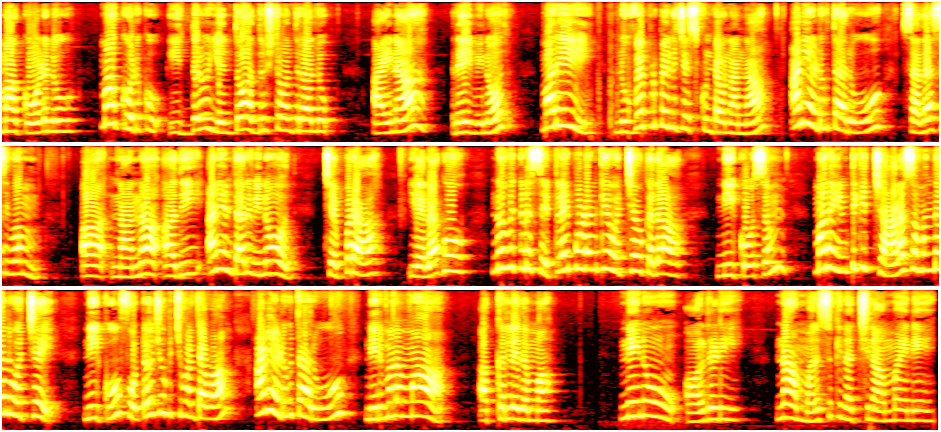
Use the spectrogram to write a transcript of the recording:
మా కోడలు మా కొడుకు ఇద్దరూ ఎంతో అదృష్టవంతురాలు అయినా రే వినోద్ మరి నువ్వెప్పుడు పెళ్ళి చేసుకుంటావు నాన్న? అని అడుగుతారు సదాశివం. ఆ నాన్న అది అని అంటారు వినోద్. చెప్పరా ఎలాగో? నువ్వు ఇక్కడ సెటిల్ అయిపోవడానికే వచ్చావు కదా. నీకోసం మన ఇంటికి చాలా సంబంధాలు వచ్చాయి. నీకు ఫోటోలు చూపించమంటావా? అని అడుగుతారు నిర్మలమ్మ. అక్కర్లేదమ్మా. నేను ఆల్రెడీ నా మనసుకి నచ్చిన అమ్మాయినే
